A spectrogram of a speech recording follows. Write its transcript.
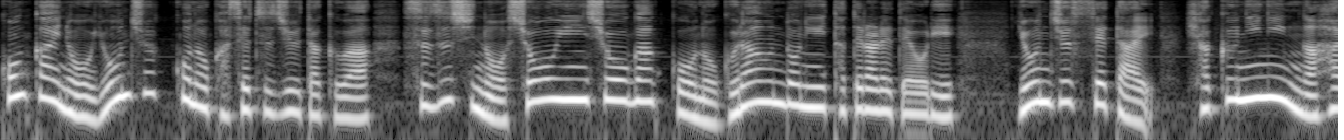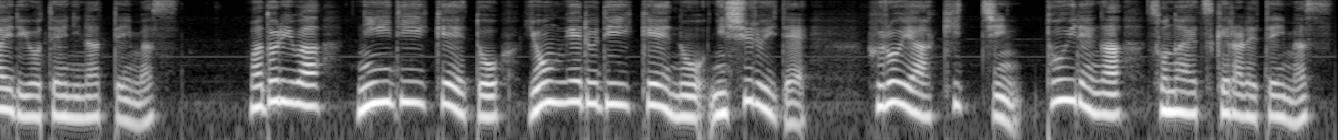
今回の40戸の仮設住宅は、珠洲市の松陰小学校のグラウンドに建てられており、40世帯102人が入る予定になっています。間取りは 2DK と 4LDK の2種類で、風呂やキッチン、トイレが備え付けられています。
